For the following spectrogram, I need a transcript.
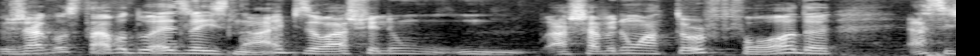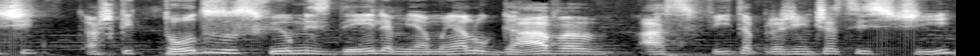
Eu já gostava do Wesley Snipes, eu acho ele um, um- achava ele um ator foda. Assisti, acho que todos os filmes dele, a minha mãe alugava as fitas pra gente assistir.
